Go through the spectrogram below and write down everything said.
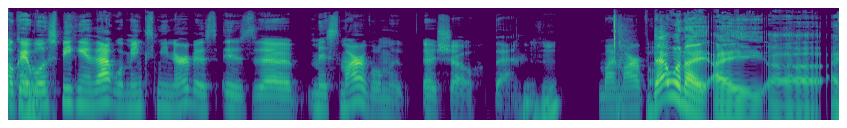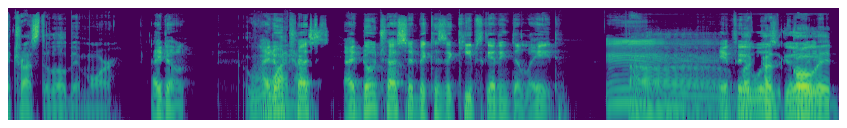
Okay, don't- well, speaking of that, what makes me nervous is the Miss Marvel movie, uh, show. Then hmm by Marvel. That one I I uh I trust a little bit more. I don't. I don't not? trust. I don't trust it because it keeps getting delayed. Mm. Uh, If it was good- COVID,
